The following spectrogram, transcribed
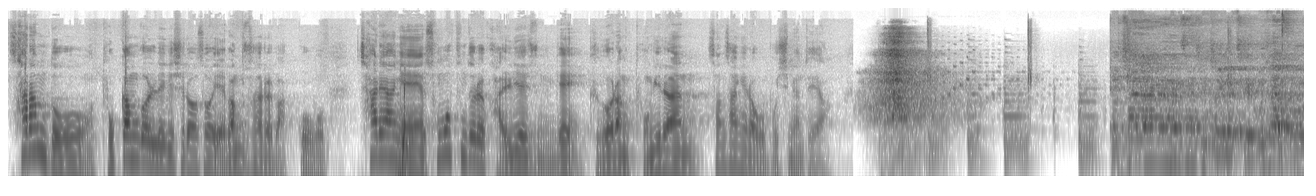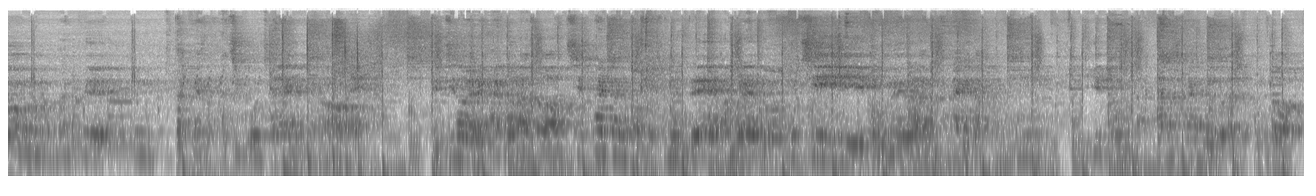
사람도 독감 걸리기 싫어서 예방 주사를 맞고 뭐 차량의 소모품들을 관리해 주는 게 그거랑 동일한 선상이라고 보시면 돼요. 가지고 온 차량이에요. 엔진 오일을 갈고 나서 한 7, 8천 정도 탔는데 아무래도 택시로 운행을 하는 차량이다 보니 이게 좀 다른 차량들보다 조금 더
